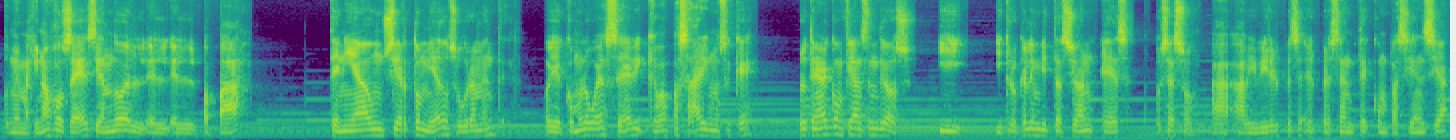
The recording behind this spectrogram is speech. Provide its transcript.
pues me imagino a José siendo el, el papá, tenía un cierto miedo seguramente. Oye, ¿cómo lo voy a hacer? ¿Y qué va a pasar? Y no sé qué pero tener confianza en Dios. Y, creo que la invitación es, pues eso, a, vivir el, presente con paciencia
